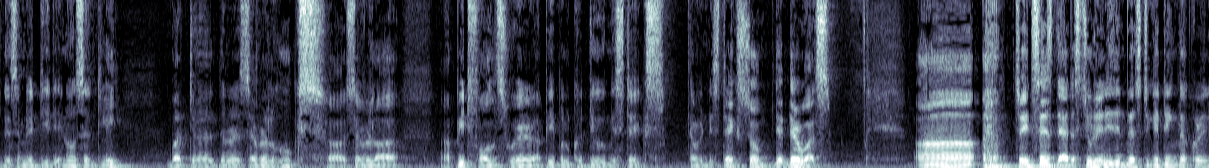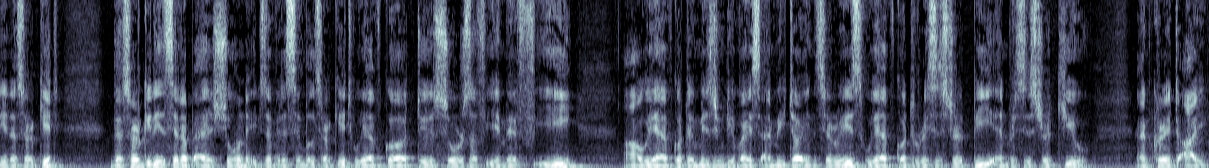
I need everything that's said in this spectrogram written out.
They simply did innocently but uh, there are several hooks, uh, several uh, pitfalls where people could do mistakes, commit mistakes. So th there was. so it says that a student is investigating the current in a circuit. The circuit is set up as shown. It's a very simple circuit. We have got a source of EMF E. Uh, we have got a measuring device ammeter in series. We have got a resistor P and resistor Q and current I.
